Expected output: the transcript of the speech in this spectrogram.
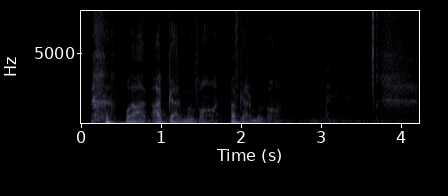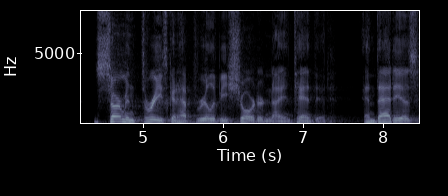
well, I've got to move on. I've got to move on. Sermon three is going to have to really be shorter than I intended, and that is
